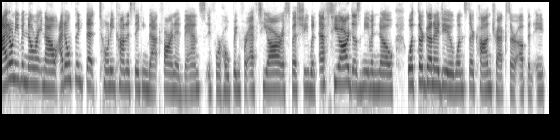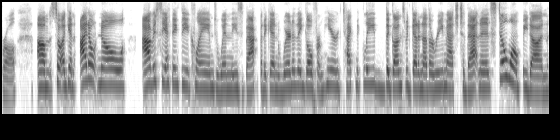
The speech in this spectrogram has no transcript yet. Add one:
I don't even know right now. I don't think that Tony Khan is thinking that far in advance if we're hoping for FTR, especially when FTR doesn't even know what they're going to do once their contracts are up in April. Um, so, again, I don't know Obviously, I think the acclaimed win these back, but again, where do they go from here? Technically, the Gunns would get another rematch to that, and it still won't be done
